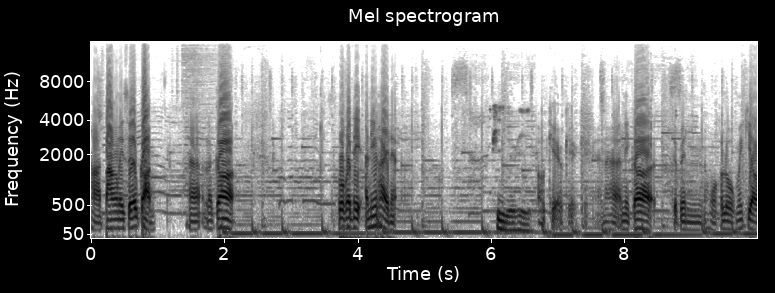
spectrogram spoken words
หาตังค์ในเซิร์ฟก่อนนะฮะแล้วก็ปกติอันนี้ใครเนี่ยพี่พี่โอเคโอเคโอเคนะฮะอันนี้ก็จะเป็นหัวกะโหลกไม่เกี่ยว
